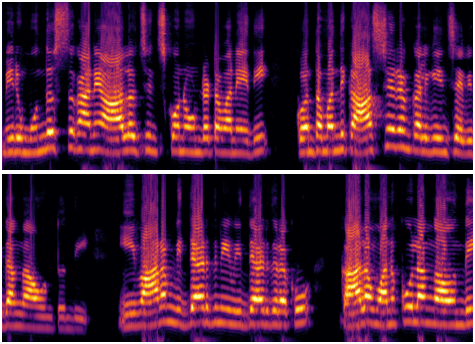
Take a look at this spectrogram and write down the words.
మీరు ముందస్తుగానే ఆలోచించుకొని ఉండటం అనేది కొంతమందికి ఆశ్చర్యం కలిగించే విధంగా ఉంటుంది. ఈ వారం విద్యార్థిని విద్యార్థులకు కాలం అనుకూలంగా ఉంది.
